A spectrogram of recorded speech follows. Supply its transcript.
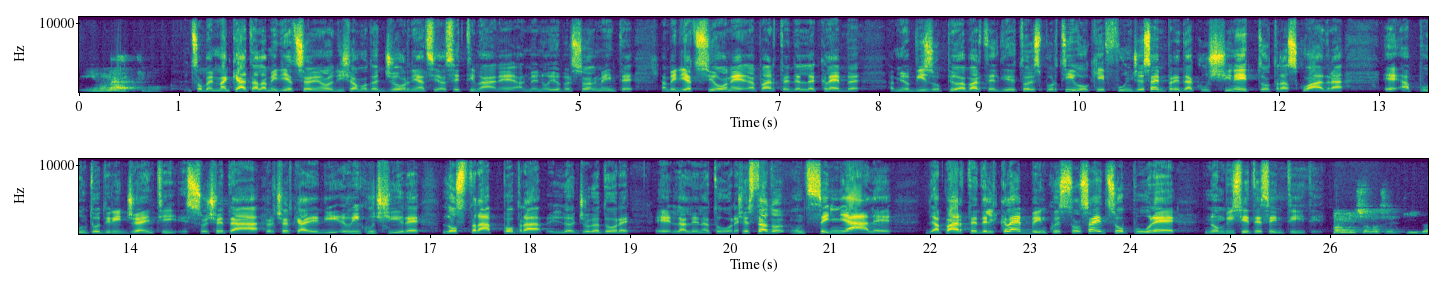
in un attimo. Insomma è mancata la mediazione, noi lo diciamo da giorni, anzi da settimane, almeno io personalmente, la mediazione da parte del club, a mio avviso più da parte del direttore sportivo che funge sempre da cuscinetto tra squadra e appunto dirigenti e società per cercare di ricucire lo strappo tra il giocatore e l'allenatore. C'è stato un segnale da parte del club in questo senso oppure non vi siete sentiti? Non mi sono sentito,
